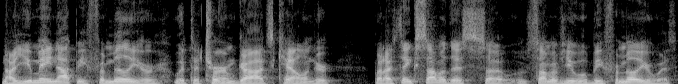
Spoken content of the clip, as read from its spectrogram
Now, you may not be familiar with the term God's calendar, but I think some of this, uh, some of you will be familiar with.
